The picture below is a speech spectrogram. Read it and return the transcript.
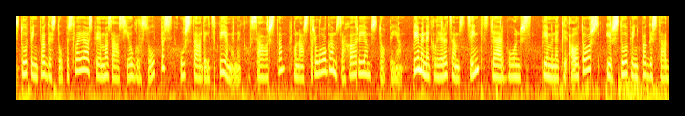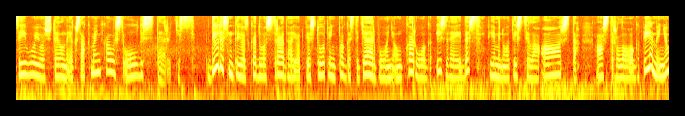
Stopiņu pagastu upes lejās pie mazās Juglas upes uzstādīts piemineklis ārstam un astrologam Zahārijam Stopijam. Pieminekli redzams cimtas ģērbonis. Pieminekļa autors ir Stopiņu pagastā dzīvojošs telnieks akmeņkalis Uldis Sterģis. 20. gados strādājot pie stopiņa pagasta ģērboņa un karoga izveides, pieminot izcilā ārsta, astrologa piemiņu,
